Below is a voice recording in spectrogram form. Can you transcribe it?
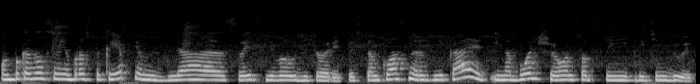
Он показался мне просто крепким для своей целевой аудитории. То есть он классно развлекает, и на большее он, собственно, и не претендует.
